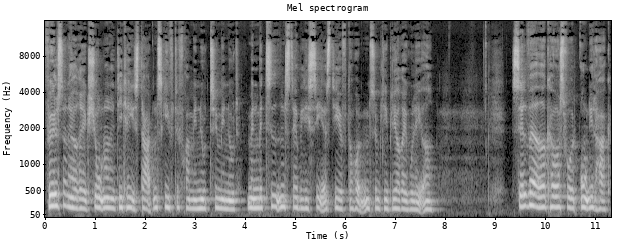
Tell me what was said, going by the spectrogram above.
Følelserne og reaktionerne de kan i starten skifte fra minut til minut, men med tiden stabiliseres de efterhånden, som de bliver reguleret. Selvværdet kan også få et ordentligt hak.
